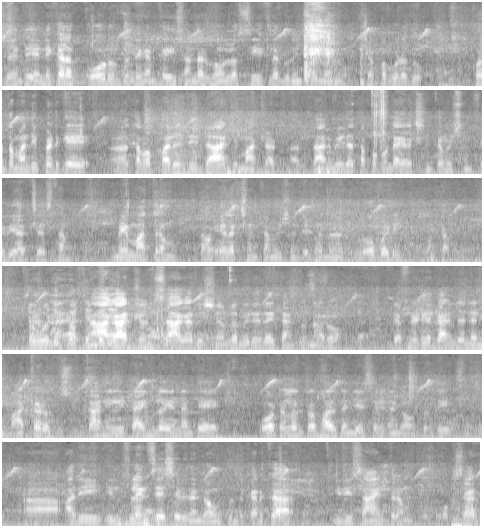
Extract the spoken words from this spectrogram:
సో అంటే ఎన్నికల కోడ్ ఉంటుంది కనుక ఈ సందర్భంలో సీట్ల గురించి నేను చెప్పకూడదు. కొంతమంది ఇప్పటికే తమ పరిధి దాటి మాట్లాడుతున్నారు. దాని మీద తప్పకుండా ఎలక్షన్ కమిషన్ ఫిర్యాదు చేస్తాం. మేము మాత్రం ఎలక్షన్ కమిషన్ నిబంధనలకు లోబడి ఉంటాం. నాగార్జున సాగర్ విషయంలో మీరు ఏదైతే అంటున్నారో డెఫినెట్గా దాని మీద నేను మాట్లాడవచ్చు కానీ ఈ టైంలో ఏంటంటే ఓటర్లను ప్రభావితం చేసే విధంగా ఉంటుంది. అది ఇన్ఫ్లుయెన్స్ చేసే విధంగా ఉంటుంది. కనుక ఇది సాయంత్రం ఒకసారి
